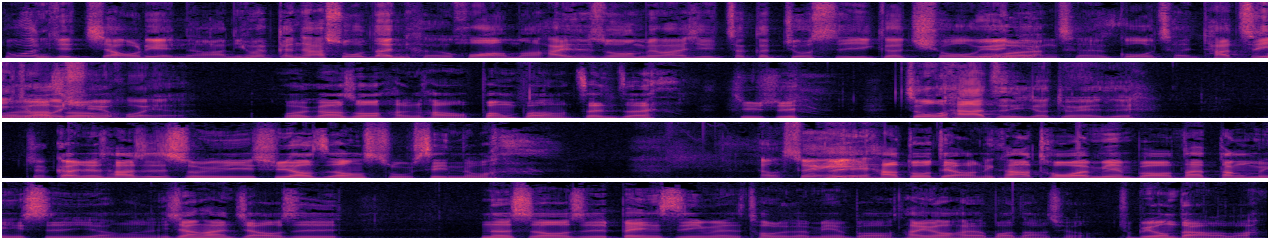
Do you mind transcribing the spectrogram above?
如果你是教练啊，你会跟他说任何话吗？还是说没关系，这个就是一个球员养成的过程，他自己就会学会了。我会跟他说很好，棒棒，赞赞，继续做他自己就对了，对。就感觉他是属于需要这种属性的吗。哦，所以他多屌！你看他投完面包，他当没事一样啊。你想想看，假如是那时候是 Ben Simmons 投了个面包，他以后还要不要打球？就不用打了吧？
